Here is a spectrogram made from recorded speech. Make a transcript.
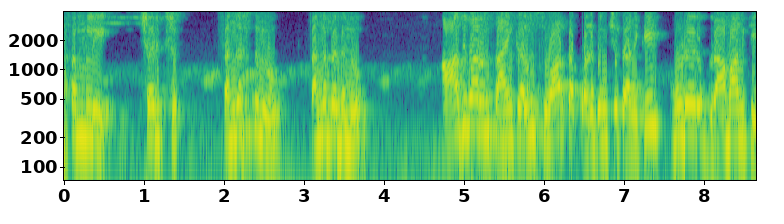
అసెంబ్లీ చర్చ్ సంఘస్థులు సంఘ పెద్దలు ఆదివారం సాయంకాలం స్వార్థ ప్రకటించడానికి కూడేరు గ్రామానికి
